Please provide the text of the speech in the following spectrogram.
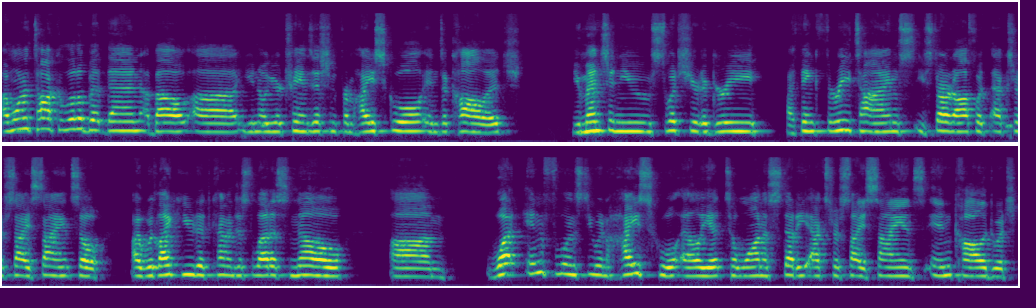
I want to talk a little bit then about uh, you know your transition from high school into college. You mentioned you switched your degree, I think, three times. You started off with exercise science. So I would like you to kind of just let us know um, what influenced you in high school, Elliot, to want to study exercise science in college, which,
